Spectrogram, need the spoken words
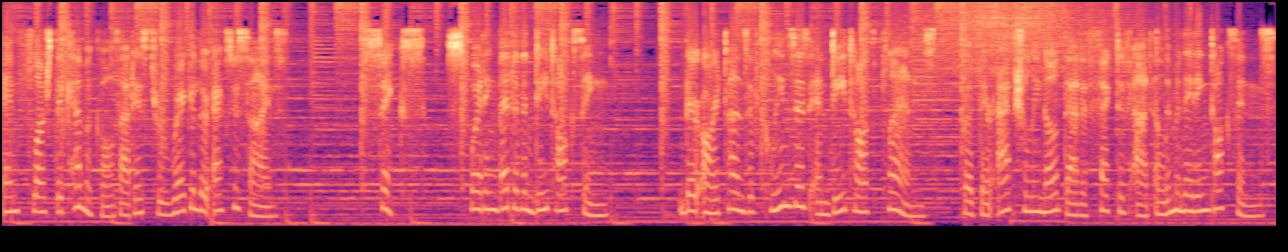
and flush the chemicals out is through regular exercise. 6. Sweating better than detoxing. There are tons of cleanses and detox plans, but they're actually not that effective at eliminating toxins.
